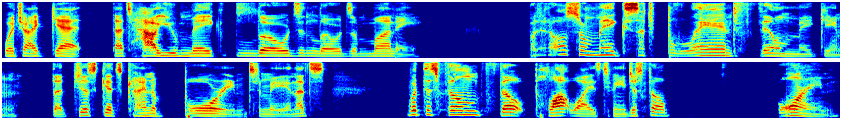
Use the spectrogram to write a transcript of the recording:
which I get. That's how you make loads and loads of money. But it also makes such bland filmmaking that just gets kind of boring to me. And that's what this film felt plot wise to me. It just felt boring.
